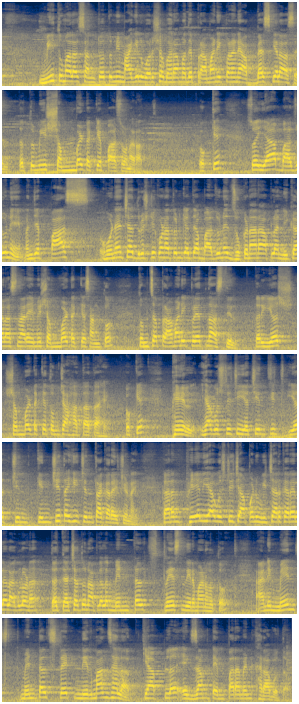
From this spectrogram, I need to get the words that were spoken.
मी तुम्हाला सांगतो तुम्ही मागील वर्षभरामध्ये प्रामाणिकपणाने अभ्यास केला असेल तर तुम्ही शंभर टक्के पास होणार आहात. ओके सो या बाजूने म्हणजे पास होण्याच्या दृष्टिकोनातून किंवा त्या बाजूने झुकणारा आपला निकाल असणार आहे मी शंभर टक्के सांगतो. तुमचं प्रामाणिक प्रयत्न असतील तर यश शंभर टक्के तुमच्या हातात आहे. ओके? फेल ह्या गोष्टीची यचिंती य चिं किंचितही चिंता करायची नाही. कारण फेल या गोष्टीची आपण विचार करायला लागलो ना तर त्याच्यातून आपल्याला मेंटल स्ट्रेस निर्माण होतो. आणि मेन मेंटल स्ट्रेट निर्माण झाला की आपलं एक्झाम टेम्परामेंट खराब होतं.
